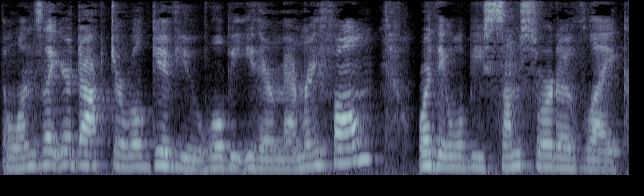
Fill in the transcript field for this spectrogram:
the ones that your doctor will give you will be either memory foam or they will be some sort of like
